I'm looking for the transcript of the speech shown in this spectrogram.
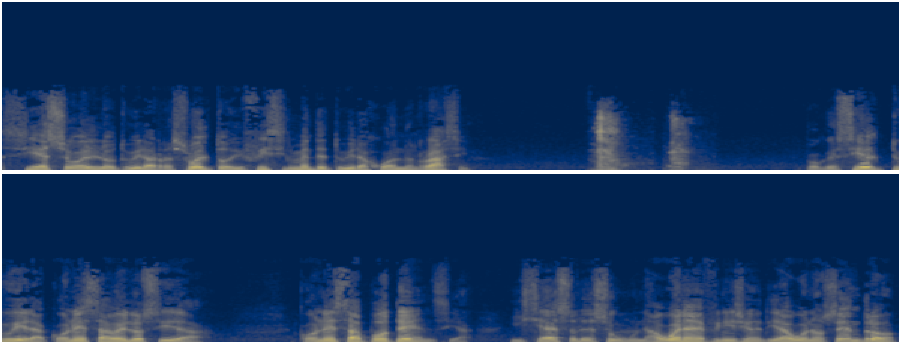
si eso él lo tuviera resuelto, difícilmente estuviera jugando en Racing. Porque si él tuviera con esa velocidad, con esa potencia, y si a eso le suma una buena definición de tirar buenos centros,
